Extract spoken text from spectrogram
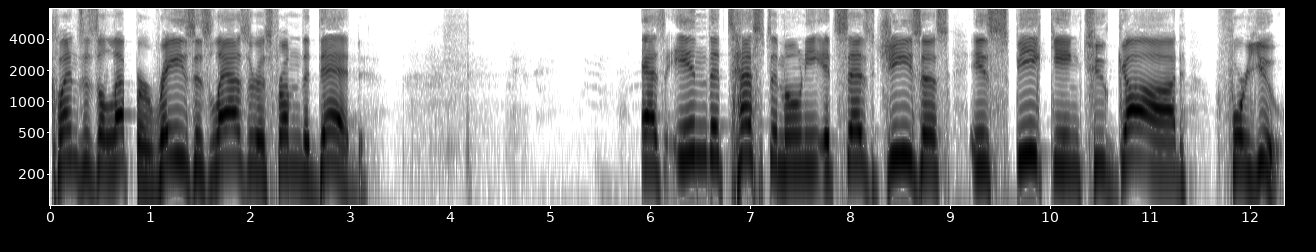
cleanses a leper, raises Lazarus from the dead. As in the testimony, it says Jesus is speaking to God for you.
